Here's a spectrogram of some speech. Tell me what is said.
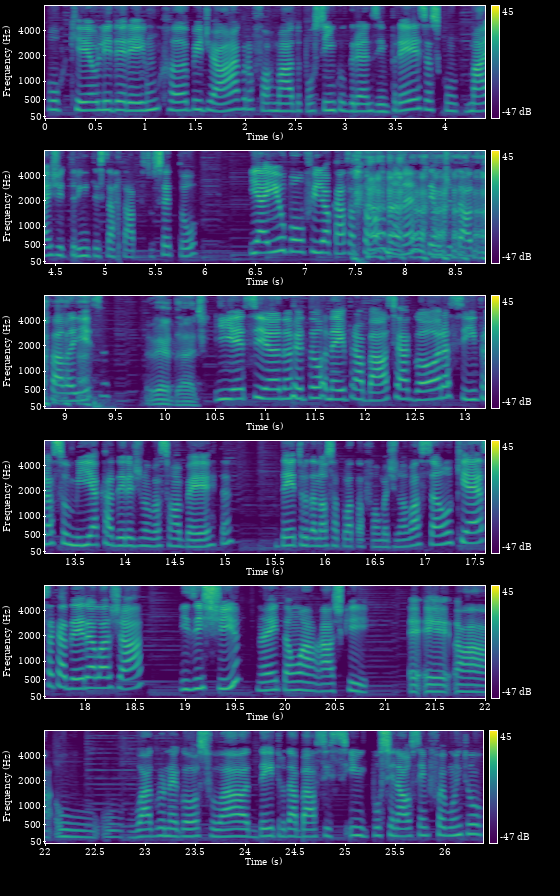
porque eu liderei um hub de agro formado por cinco grandes empresas com mais de 30 startups do setor e aí o bom filho a casa torna, né? Tem um ditado que fala isso. É verdade. E esse ano eu retornei para a Basta agora sim para assumir a cadeira de inovação aberta dentro da nossa plataforma de inovação, que essa cadeira ela já existia, né? Então a, acho que é, é, a, o, o, agronegócio lá dentro da Basta, por sinal, sempre foi muito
